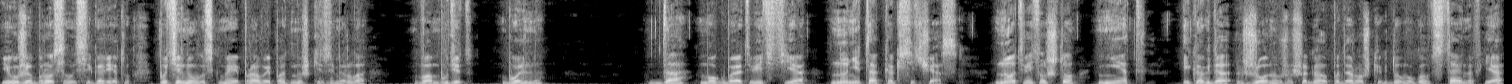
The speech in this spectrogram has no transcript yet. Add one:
и уже бросила сигарету, потянулась к моей правой подмышке замерла. Вам будет больно? Да, мог бы ответить я, но не так, как сейчас. Но ответил, что нет. И когда Джон уже шагал по дорожке к дому Голдстайнов, я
